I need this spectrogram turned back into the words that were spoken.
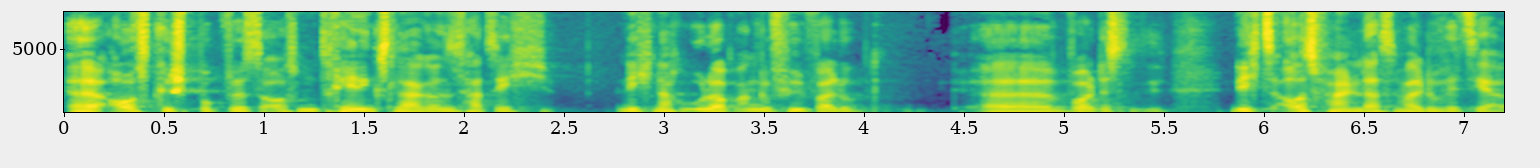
äh, ausgespuckt wirst aus dem Trainingslager und es hat sich nicht nach Urlaub angefühlt, weil du äh, wolltest nichts ausfallen lassen, weil du willst ja,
